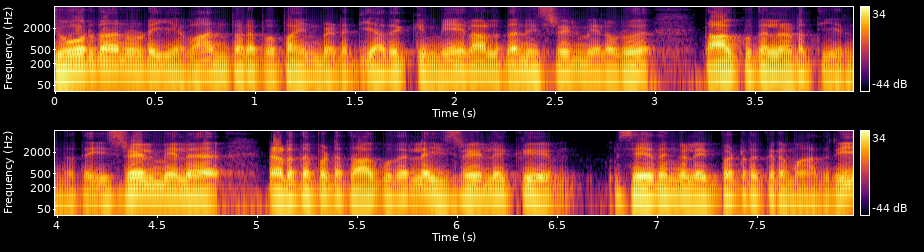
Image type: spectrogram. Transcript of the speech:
ஜோர்தானுடைய வான்பரப்பை பயன்படுத்தி அதுக்கு மேலால் தான் இஸ்ரேல் மேல ஒரு தாக்குதல் நடத்தியிருந்தது. இஸ்ரேல் மேல நடத்தப்பட்ட தாக்குதலில் இஸ்ரேலுக்கு சேதங்கள் ஏற்பட்டிருக்கிற மாதிரி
